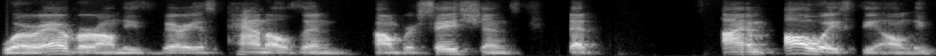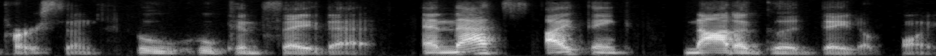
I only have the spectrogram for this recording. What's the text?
wherever on these various panels and conversations, that I'm always the only person who, who can say that. And that's, I think, not a good data point.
